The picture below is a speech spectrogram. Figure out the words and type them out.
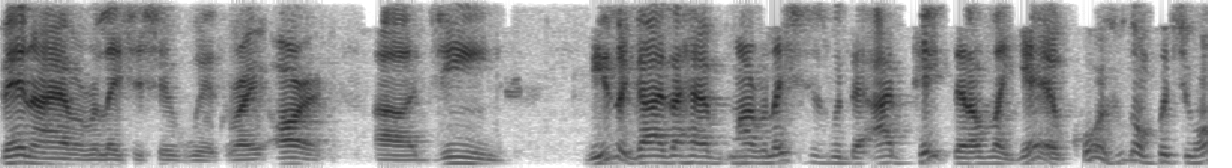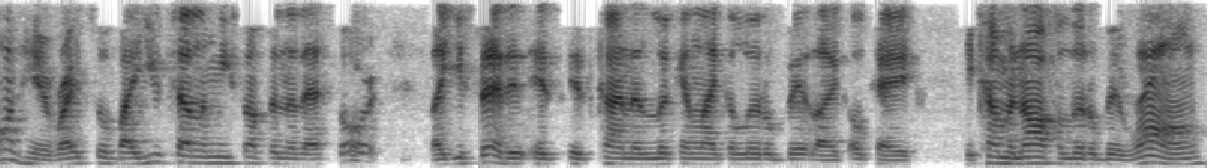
Ben, I have a relationship with, right? Art, uh, Gene. These are guys I have my relationships with that I picked. That I was like, yeah, of course we're gonna put you on here, right? So by you telling me something of that sort, like you said, it, it, it's kind of looking like a little bit like, okay, you're coming off a little bit wrong.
